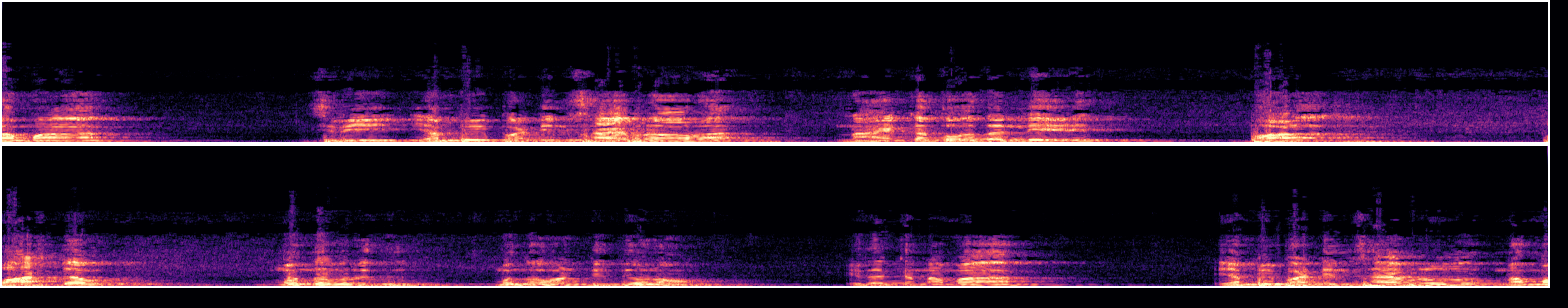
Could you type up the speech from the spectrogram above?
ನಮ್ಮ ಶ್ರೀ ಎಂ ಬಿ ಪಾಟೀಲ್ ಸಾಹೇಬ್ರವರ ನಾಯಕತ್ವದಲ್ಲಿ ಭಾಳ ಫಾಸ್ಟ್ ಮುಂದುವರಿ ಮುಂದೆ ಹೊಂಟಿದ್ದೇವೆ ನಾವು. ಇದಕ್ಕೆ ನಮ್ಮ ಎಂ ಬಿ ಪಾಟೀಲ್ ಸಾಹೇಬರು, ನಮ್ಮ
